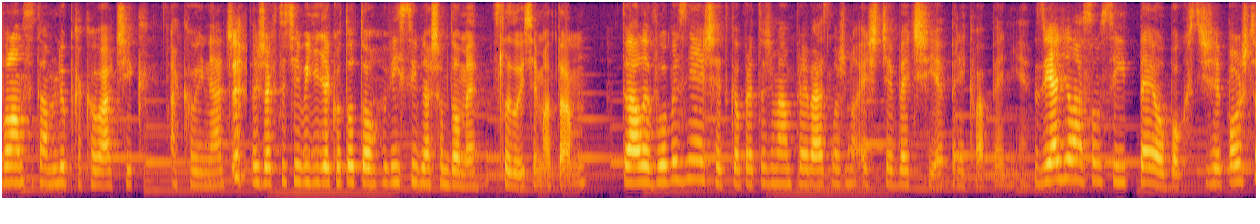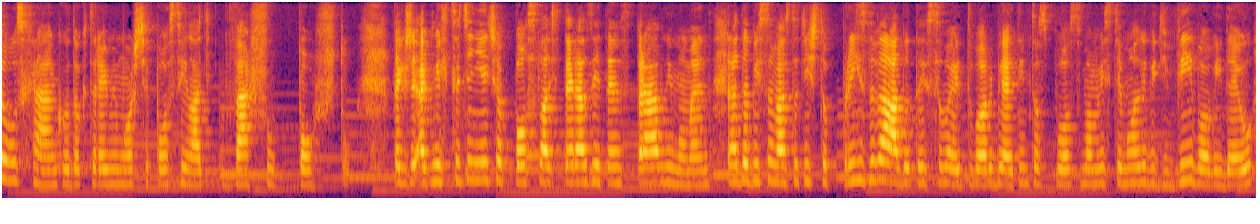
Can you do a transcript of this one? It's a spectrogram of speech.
Volám sa tam Ľubka Kováčik, ako ináč. takže ak chcete vidieť, ako toto vysí v našom dome, sledujte ma tam. To ale vôbec nie je všetko, pretože mám pre vás možno ešte väčšie prekvapenie. Zriadila som si PO Box, čiže poštovú schránku, do ktorej mi môžete posílať vašu poštu. Takže ak mi chcete niečo poslať, teraz je ten správny moment. Rada by som vás totiž to prizvala do tej svojej tvorby aj týmto spôsobom, aby ste mohli byť vy vo videu,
